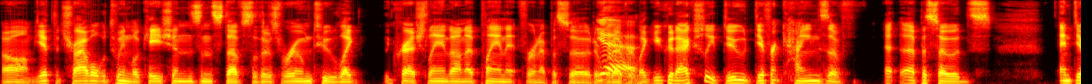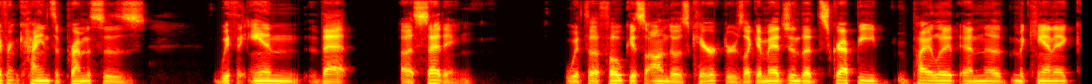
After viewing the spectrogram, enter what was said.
Um, you have to travel between locations and stuff, so there's room to like crash land on a planet for an episode or Yeah. whatever. Like you could actually do different kinds of episodes and different kinds of premises within that uh, setting with a focus on those characters. Like imagine the scrappy pilot and the mechanic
